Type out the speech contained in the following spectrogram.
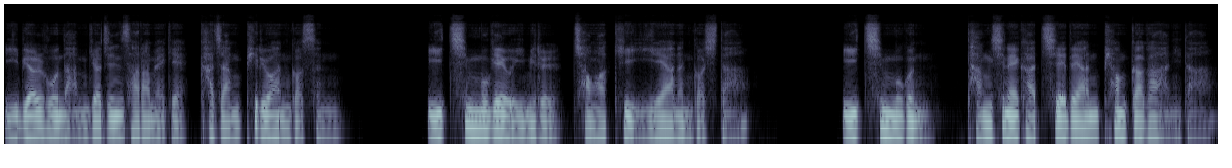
이별 후 남겨진 사람에게 가장 필요한 것은 이 침묵의 의미를 정확히 이해하는 것이다. 이 침묵은 당신의 가치에 대한 평가가 아니다.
